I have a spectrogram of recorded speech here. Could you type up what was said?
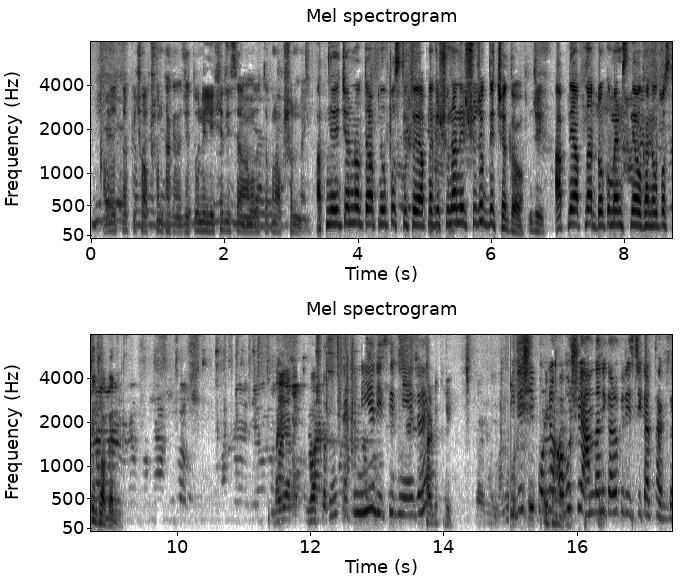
আমাদের তার কিছু অপশন থাকে না। যেহেতু উনি লিখে দিচ্ছে আমাদের তো কোনো অপশন নাই। আপনি এই জন্য তো আপনি উপস্থিত হয়ে আপনাকে শুনানির সুযোগ দিচ্ছে তো। জি। আপনি আপনার ডকুমেন্টস নিয়ে ওখানে উপস্থিত হবেন। একটা নিয়ে রিসিভ নিয়ে যায় থার্টি থ্রি বিদেশি পণ্যে অবশ্যই আমদানিকারকের স্টিকার থাকবে।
